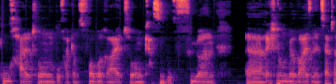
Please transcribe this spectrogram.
Buchhaltung, Buchhaltungsvorbereitung, Kassenbuch führen, äh, Rechnung überweisen etc.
